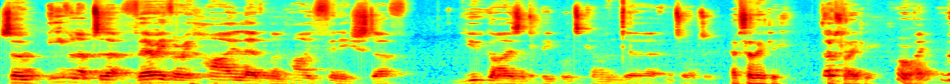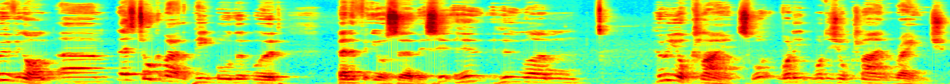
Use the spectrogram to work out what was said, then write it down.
So even up to that very, very high level and high finish stuff, you guys are the people to come and, uh, and talk to. Absolutely. Okay. Absolutely. All right. Moving on. Um, let's talk about the people that would benefit your service. Who, who, who, um, who are your clients? What, what, what is your client range?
